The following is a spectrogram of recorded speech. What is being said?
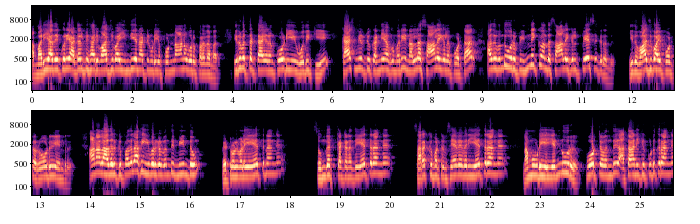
அ- மரியாதைக்குரிய அடல் பிகாரி வாஜ்பாய் இந்திய நாட்டினுடைய பொன்னான ஒரு பிரதமர். இருபத்தெட்டாயிரம் கோடியை ஒதுக்கி காஷ்மீர் டு கன்னியாகுமரி நல்ல சாலைகளை போட்டார். அது வந்து ஒரு இன்னைக்கும் அந்த சாலைகள் பேசுகிறது. இது வாஜ்பாய் போட்ட ரோடு என்று. ஆனால் அதற்கு பதிலாக இவர்கள் வந்து மீண்டும் பெட்ரோல் விலையை ஏத்துனாங்க சுங்க கட்டணத்தை ஏத்துறாங்க சரக்கு மற்றும் சேவை வரி ஏத்துறாங்க. நம்முடைய எண்ணூறு போர்ட்டை வந்து அத்தானிக்கு கொடுக்குறாங்க.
